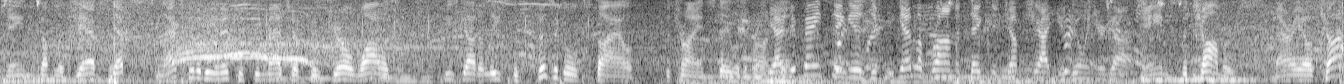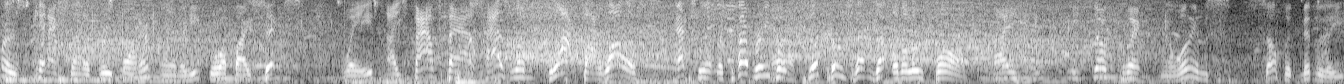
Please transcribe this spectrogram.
James, couple of jab steps, and that's going to be an interesting matchup because Gerald Wallace, he's got at least the physical style to try and stay with LeBron Yeah, James. the main thing is if you get LeBron to take the jump shot, you're doing your job. James to Chalmers. Mario Chalmers connects on a three-pointer, and the Heat go up by six. Wade, nice bounce pass. Haslem blocked by Wallace. Excellent recovery, but look who comes up with a loose ball. he's, he's so quick. You know, Williams self-admittedly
